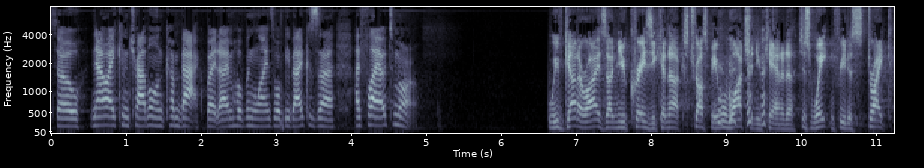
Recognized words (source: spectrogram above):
So now I can travel and come back, but I'm hoping lines won't be bad because uh, I fly out tomorrow. We've got our eyes on you, crazy Canucks. Trust me, we're watching you, Canada. Just waiting for you to strike.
